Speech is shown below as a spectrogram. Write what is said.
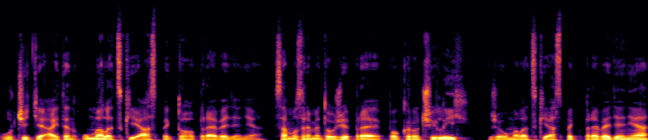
určite aj ten umelecký aspekt toho prevedenia. Samozrejme to už je pre pokročilých, že umelecký aspekt prevedenia,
